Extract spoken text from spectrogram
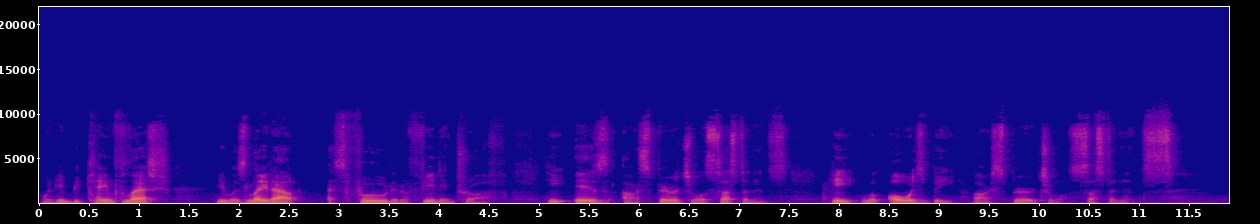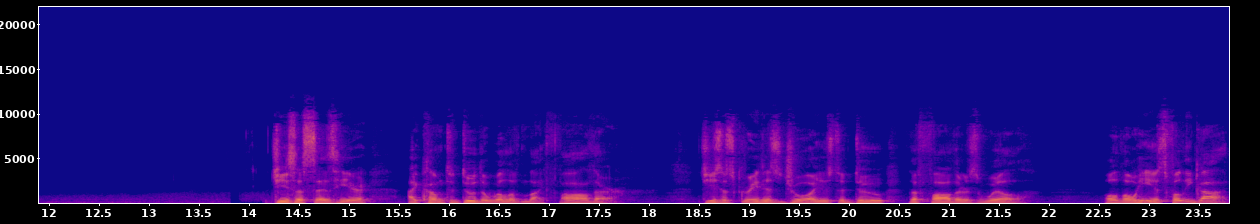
when he became flesh, he was laid out as food in a feeding trough. He is our spiritual sustenance. He will always be our spiritual sustenance. Jesus says here, I come to do the will of my Father. Jesus' greatest joy is to do the Father's will. Although he is fully God,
